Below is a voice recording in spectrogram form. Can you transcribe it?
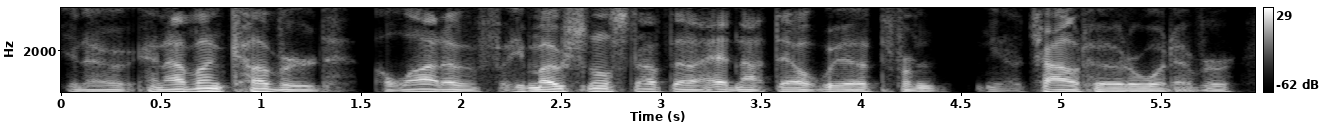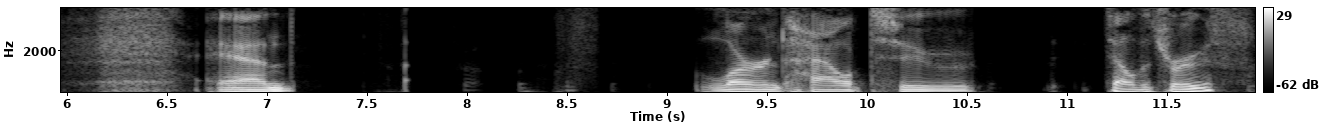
you know, and I've uncovered a lot of emotional stuff that I had not dealt with from, you know, childhood or whatever. And learned how to tell the truth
